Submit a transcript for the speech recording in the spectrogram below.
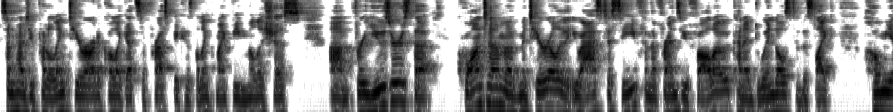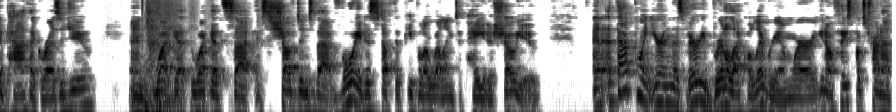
sometimes you put a link to your article, it gets suppressed because the link might be malicious. Um, for users, the quantum of material that you ask to see from the friends you follow kind of dwindles to this like homeopathic residue and what get what gets uh, shoved into that void is stuff that people are willing to pay to show you. And at that point, you're in this very brittle equilibrium where you know Facebook's trying to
